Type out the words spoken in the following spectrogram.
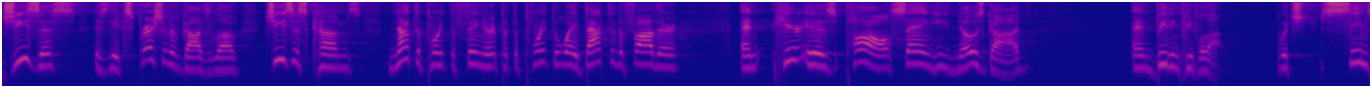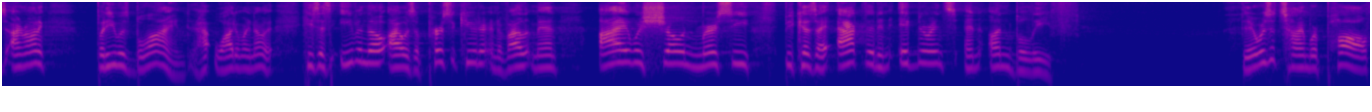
Jesus is the expression of God's love. Jesus comes not to point the finger, but to point the way back to the Father. And here is Paul saying he knows God and beating people up, which seems ironic, but he was blind. Why do I know it? He says, Even though I was a persecutor and a violent man, I was shown mercy because I acted in ignorance and unbelief. There was a time where Paul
